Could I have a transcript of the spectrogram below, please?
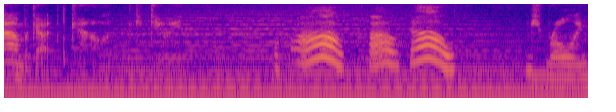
oh my god. Go. I can do it. Oh, oh, no. I'm just rolling.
